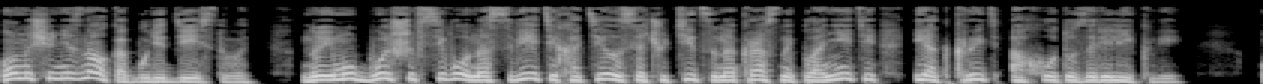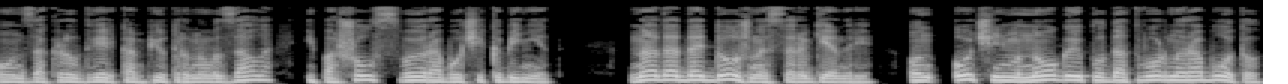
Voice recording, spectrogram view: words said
Он еще не знал, как будет действовать, но ему больше всего на свете хотелось очутиться на Красной планете и открыть охоту за реликвией. Он закрыл дверь компьютерного зала и пошел в свой рабочий кабинет. Надо отдать должное сэру Генри. Он очень много и плодотворно работал,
